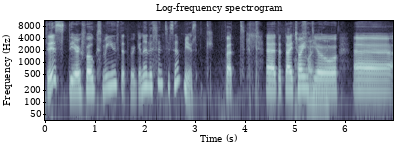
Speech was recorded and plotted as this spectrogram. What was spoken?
This, dear folks, means that we're gonna listen to some music. But uh, that I joined you uh,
